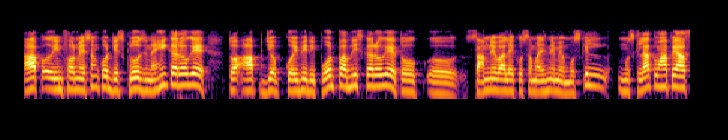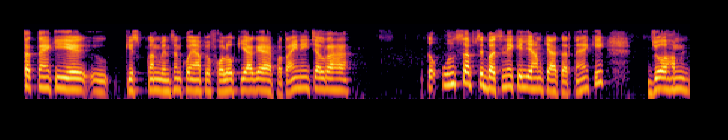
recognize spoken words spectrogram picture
आप इंफॉर्मेशन को डिस्क्लोज नहीं करोगे तो आप जब कोई भी रिपोर्ट पब्लिश करोगे तो सामने वाले को समझने में मुश्किल, मुश्किलात वहाँ पे आ सकते हैं कि ये किस कन्वेंशन को यहाँ पे फॉलो किया गया है, पता ही नहीं चल रहा है। तो उन सबसे बचने के लिए हम क्या करते हैं कि जो हम,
